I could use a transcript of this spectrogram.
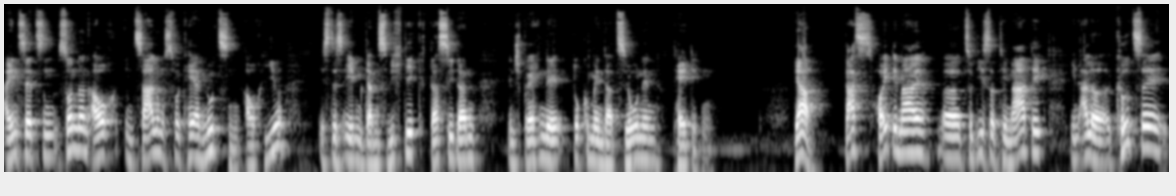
einsetzen, sondern auch im Zahlungsverkehr nutzen. Auch hier ist es eben ganz wichtig, dass sie dann entsprechende Dokumentationen tätigen. Ja, das heute mal äh, zu dieser Thematik in aller Kürze.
